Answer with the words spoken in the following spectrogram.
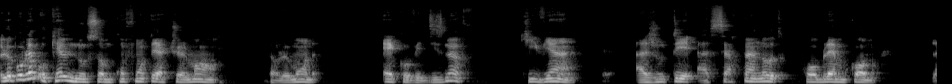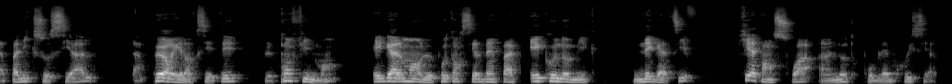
Le problème auquel nous sommes confrontés actuellement dans le monde est Covid-19, qui vient ajouter à certains autres problèmes comme la panique sociale, la peur et l'anxiété, le confinement, également le potentiel d'impact économique négatif, qui est en soi un autre problème crucial.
